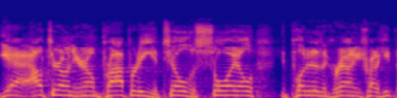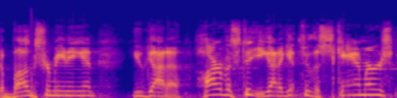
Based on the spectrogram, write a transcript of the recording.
Yeah, out there on your own property, you till the soil, you put it in the ground, you try to keep the bugs from eating it. You got to harvest it. You got to get through the scammers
